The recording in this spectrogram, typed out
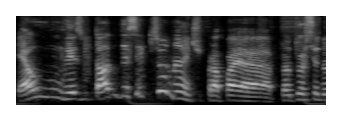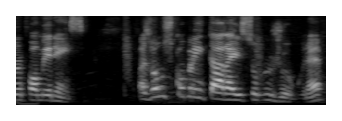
É um resultado decepcionante para o torcedor palmeirense. Mas vamos comentar aí sobre o jogo, né?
